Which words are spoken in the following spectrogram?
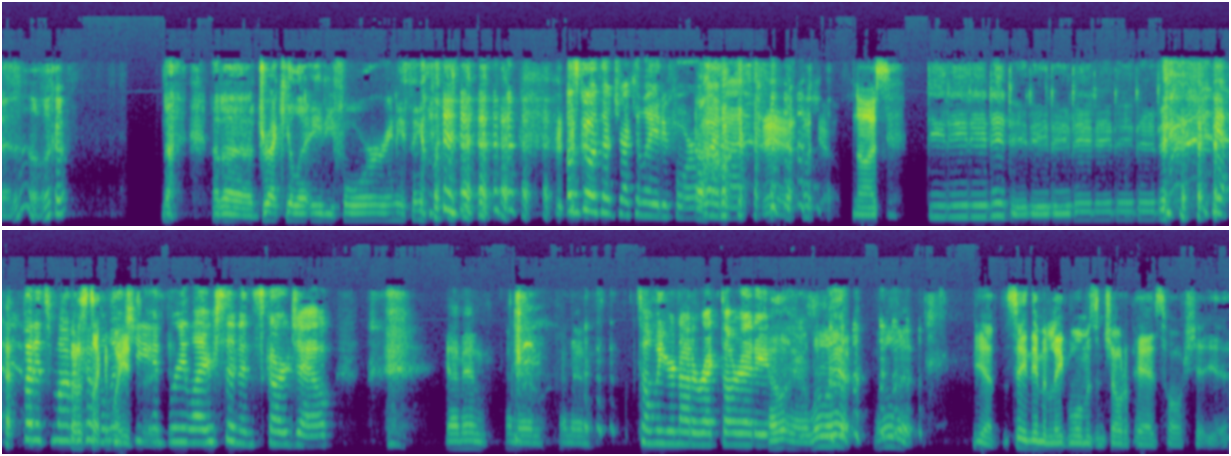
Oh, okay. Not, not a Dracula 84 or anything like that. Let's go with that Dracula 84. Why not? Nice. yeah, but it's Monica stuck in my Bellucci and Brie Larson and ScarJo. Yeah, I'm in. I'm in. I'm in. Tell me you're not erect already. A, a little bit. A little bit. Yeah, seeing them in leg warmers and shoulder pads. Oh shit, yeah.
